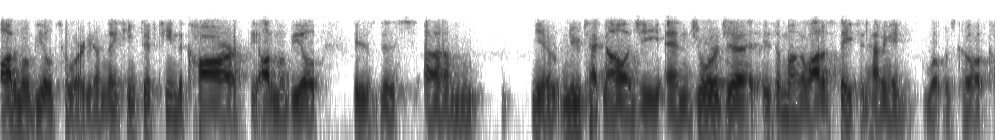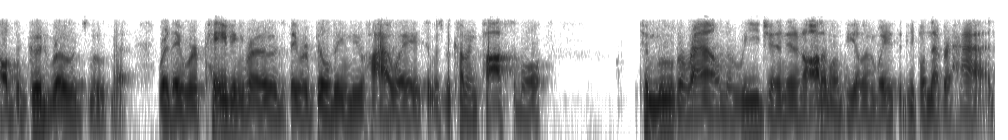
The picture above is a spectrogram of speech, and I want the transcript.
automobile tour. You know, in 1915, the car, the automobile is this, um, you know, new technology. And Georgia is among a lot of states in having a what was called, called the Good Roads movement, where they were paving roads, they were building new highways. It was becoming possible to move around the region in an automobile in ways that people never had.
